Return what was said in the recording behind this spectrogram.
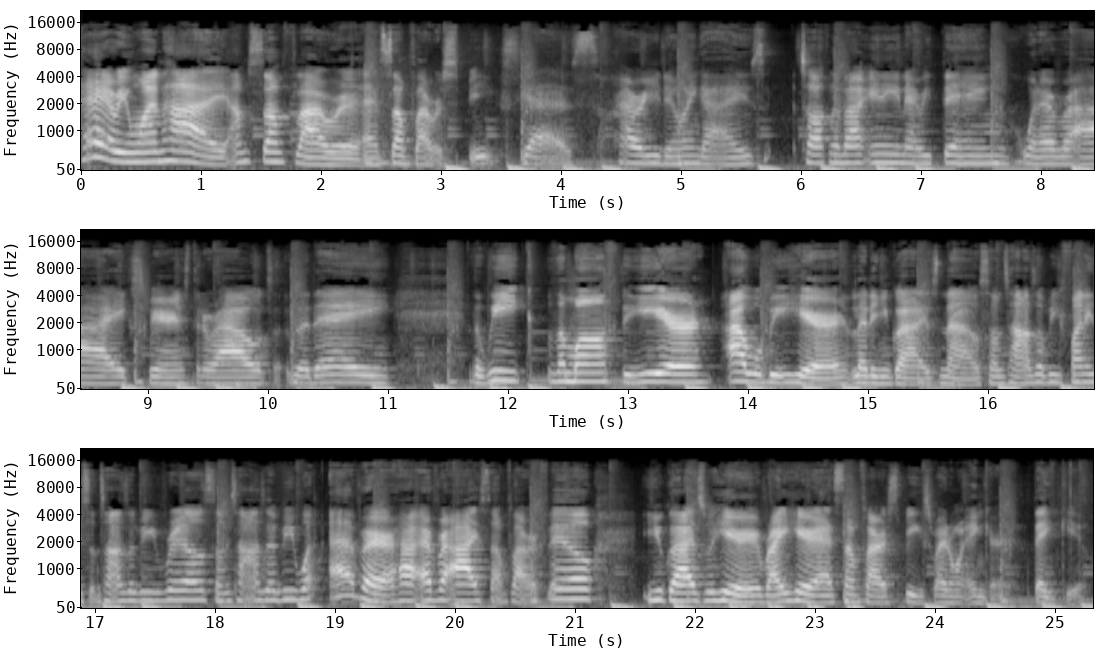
Hey everyone, hi. I'm Sunflower at Sunflower Speaks. Yes. How are you doing, guys? Talking about any and everything, whatever I experience throughout the day, the week, the month, the year. I will be here letting you guys know. Sometimes it'll be funny, sometimes it'll be real, sometimes it'll be whatever. However, I, Sunflower, feel, you guys will hear it right here at Sunflower Speaks right on Anchor. Thank you.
